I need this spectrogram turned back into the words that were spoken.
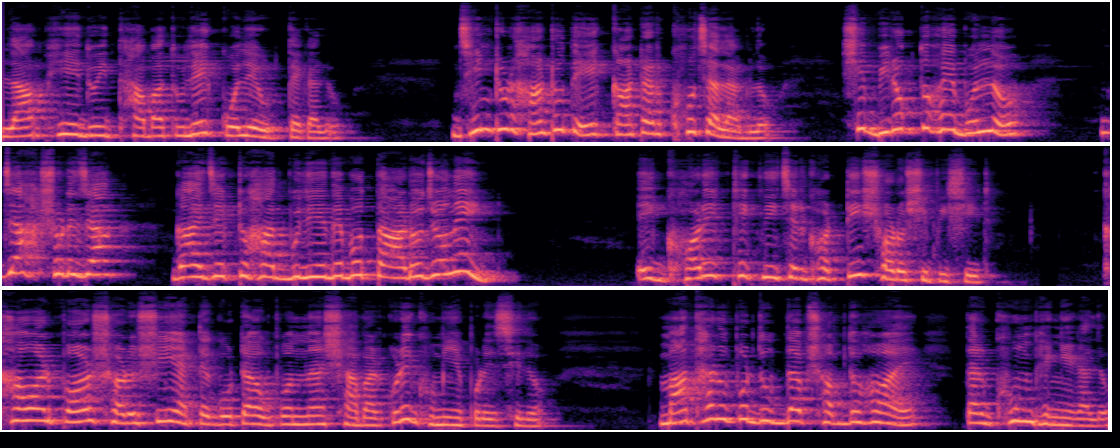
লাফিয়ে দুই থাবা তুলে কোলে উঠতে গেল। ঝিন্টুর হাঁটুতে কাঁটার খোঁচা লাগল। সে বিরক্ত হয়ে বলল, যা, সরে যা, গায়ে যে একটু হাত বুলিয়ে দেব তারও জো এই ঘরের ঠিক নিচের ঘরটি সরসী পিসির। খাওয়ার পর সরসী একটা গোটা উপন্যাস সাবার করে ঘুমিয়ে পড়েছিল। মাথার উপর দুবদাব শব্দ হওয়ায় তার ঘুম ভেঙে গেল।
